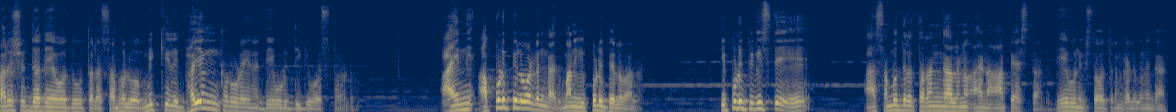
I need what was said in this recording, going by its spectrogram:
పరిశుద్ధ దేవదూతల సభలో మిక్కిలి భయంకరుడైన దేవుడు దిగి వస్తాడు. ఆయన్ని అప్పుడు పిలవడం కాదు మనం ఇప్పుడు పిలవాలి. ఇప్పుడు పిలిస్తే ఆ సముద్ర తరంగాలను ఆయన ఆపేస్తాడు. దేవునికి స్తోత్రం కలుగును గాక.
